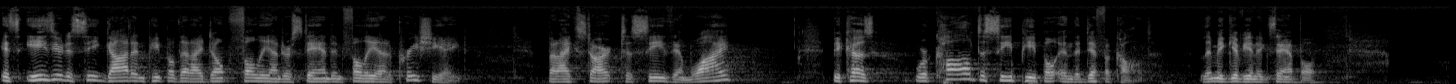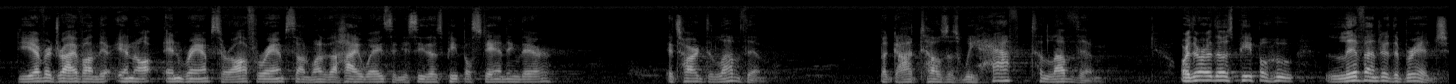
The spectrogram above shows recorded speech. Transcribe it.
it's easier to see God in people that I don't fully understand and fully appreciate. But I start to see them. Why? Because we're called to see people in the difficult. Let me give you an example. Do you ever drive on the in, in ramps or off ramps on one of the highways and you see those people standing there? It's hard to love them. But God tells us we have to love them. Or there are those people who live under the bridge.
